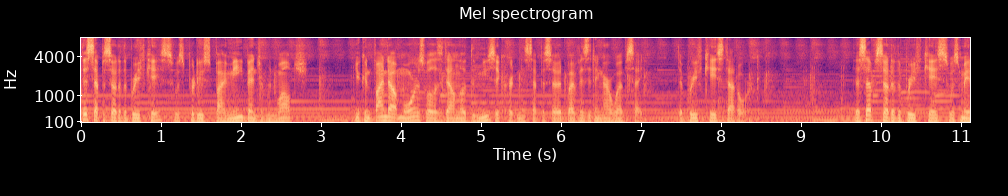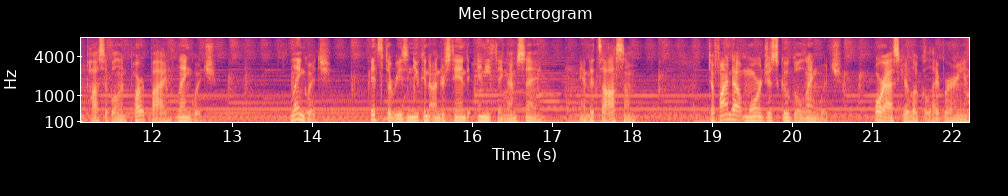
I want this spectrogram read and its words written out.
This episode of The Briefcase was produced by me, Benjamin Welch. You can find out more as well as download the music heard in this episode by visiting our website, thebriefcase.org. This episode of The Briefcase was made possible in part by Language. Language. It's the reason you can understand anything I'm saying, and it's awesome. To find out more, just Google language or ask your local librarian.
